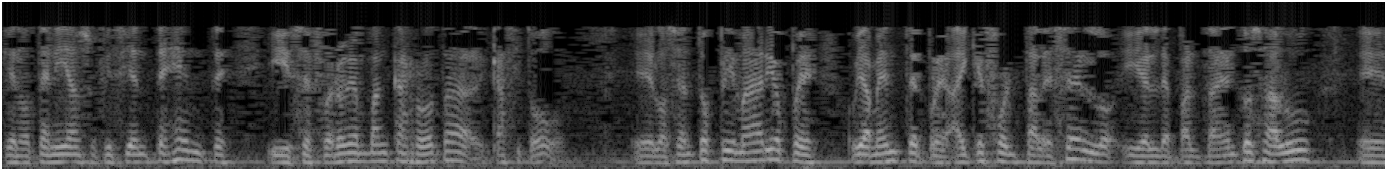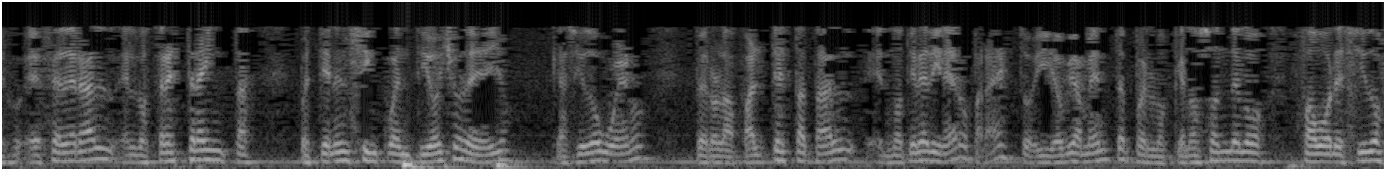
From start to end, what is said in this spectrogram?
que no tenían suficiente gente y se fueron en bancarrota casi todo. Eh, los centros primarios, pues obviamente pues hay que fortalecerlo. Y el Departamento de Salud eh, Federal en los 330 pues tienen 58 de ellos, que ha sido bueno, pero la parte estatal eh, no tiene dinero para esto. Y obviamente pues los que no son de los favorecidos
